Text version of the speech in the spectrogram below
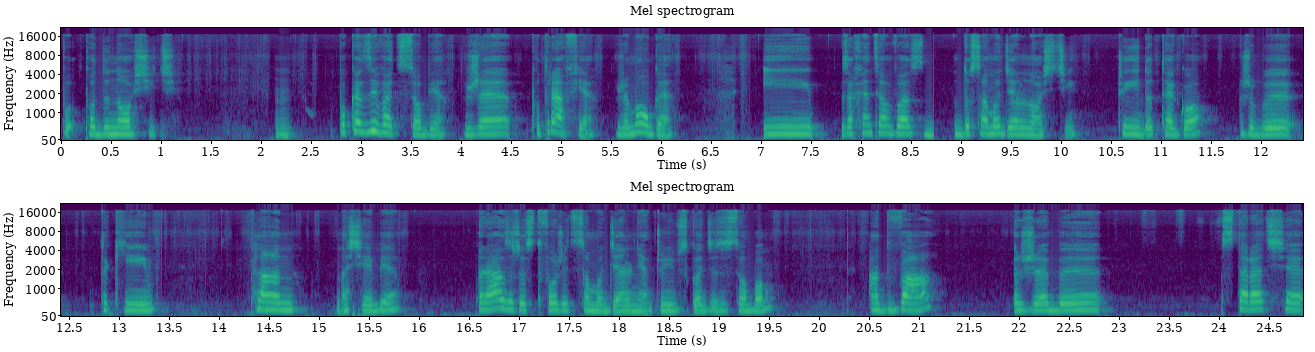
po podnosić, mm, pokazywać sobie, że potrafię, że mogę. I zachęcam Was do samodzielności, czyli do tego, żeby taki plan na siebie raz, że stworzyć samodzielnie, czyli w zgodzie ze sobą, a dwa, żeby starać się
